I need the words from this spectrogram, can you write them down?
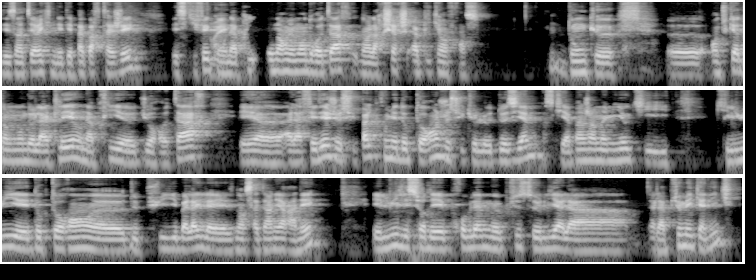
des, intérêts qui n'étaient pas partagés, et ce qui fait qu'on a pris énormément de retard dans la recherche appliquée en France. Donc, euh, euh, en tout cas, dans le monde de la clé, on a pris euh, du retard. Et à la Fédé, je suis pas le premier doctorant, je suis que le deuxième, parce qu'il y a Benjamin Millot qui, qui lui est doctorant depuis, bah là, il est dans sa dernière année. Et lui, il est sur des problèmes plus liés à la, à la biomécanique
